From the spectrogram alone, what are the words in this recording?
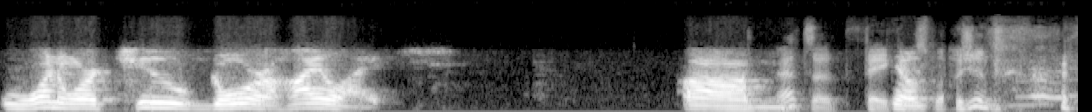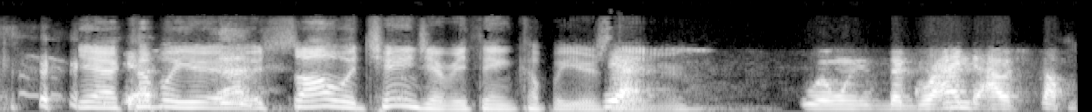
one or two gore highlights. Um, That's a fake You know- explosion. Yeah, a Yeah, couple years. that- Saw would change everything a couple years Yes. later. when we, the Grindhouse stuff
